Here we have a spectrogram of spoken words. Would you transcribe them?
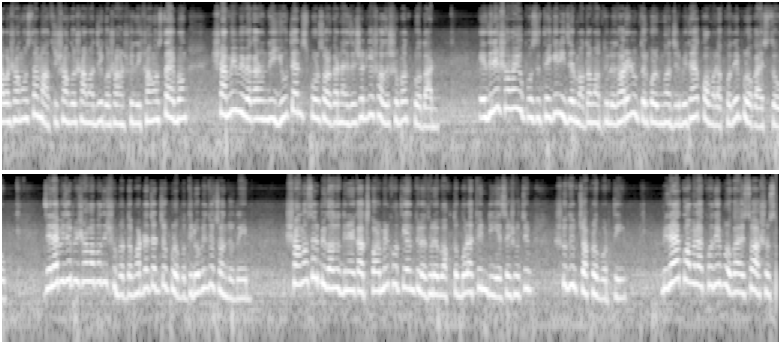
দাবা সংস্থা, মাতৃসংঘ সামাজিক ও সাংস্কৃতিক সংস্থা এবং Swami Vivekananda youth and sports অর্গানাইজেশনকে সদস্যপদ প্রদান। এদিনের সভায় উপস্থিত থেকে নিজের মতামত তুলে ধরেন উত্তর করিমগঞ্জের বিধায়ক কমলাক্ষ দেব প্রকাশত জেলা বিজেপি সভাপতি সুব্রত ভট্টাচার্য, পুরপতি রবীন্দ্রচন্দ্র দেব সংস্থার বিগত দিনের কাজকর্মের খতিয়ান তুলে ধরে বক্তব্য রাখেন ডিএসএ সচিব সুদীপ চক্রবর্তী। বিধায়ক কমলাক্ষ দেব প্রকাশত আশ্বস্ত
